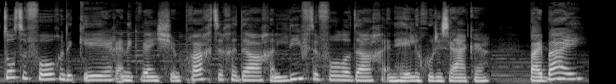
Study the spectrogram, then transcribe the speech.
tot de volgende keer en ik wens je een prachtige dag, een liefdevolle dag en hele goede zaken. Bye bye!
